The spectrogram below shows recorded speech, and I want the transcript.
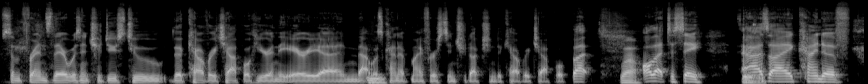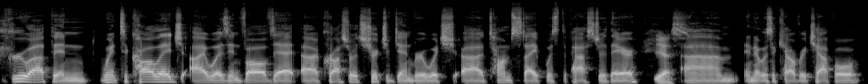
some friends there was introduced to the Calvary Chapel here in the area, and that mm. was kind of my first introduction to Calvary Chapel. But wow. all that to say, as I kind of grew up and went to college, I was involved at uh, Crossroads Church of Denver, which uh, Tom Stipe was the pastor there. Yes, um, and it was a Calvary Chapel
